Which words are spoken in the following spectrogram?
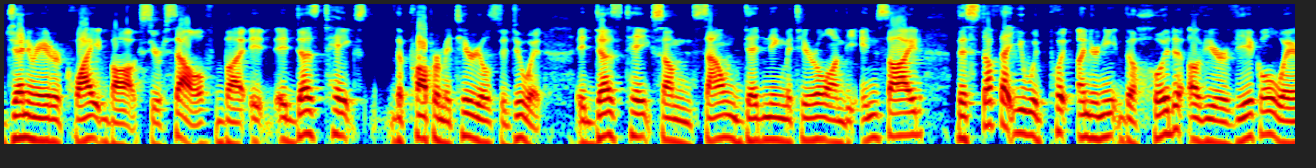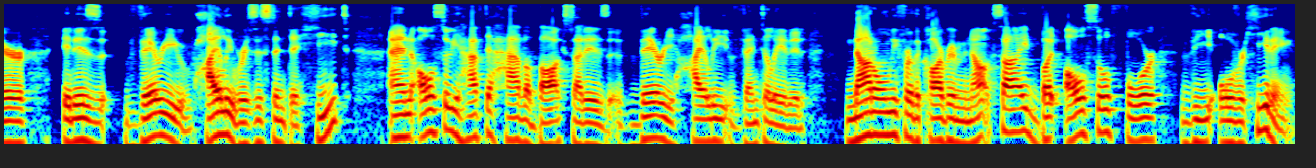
generator quiet box yourself, but it, it does take the proper materials to do it. It does take some sound deadening material on the inside. The stuff that you would put underneath the hood of your vehicle where it is very highly resistant to heat. And also you have to have a box that is very highly ventilated, not only for the carbon monoxide, but also for the overheating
